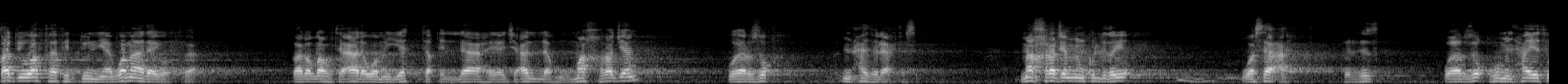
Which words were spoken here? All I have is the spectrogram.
قد يوفى في الدنيا وماذا يوفى؟ قال الله تعالى ومن يتق الله يجعل له مخرجا ويرزقه من حيث لا يحتسب. مخرجا من كل ضيق وسعة في الرزق ويرزقه من حيث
